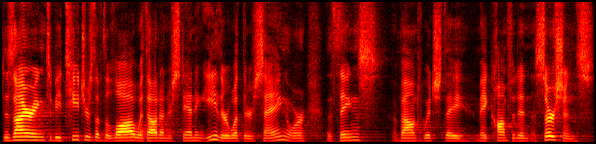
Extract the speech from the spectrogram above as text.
desiring to be teachers of the law without understanding either what they're saying or the things about which they make confident assertions.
